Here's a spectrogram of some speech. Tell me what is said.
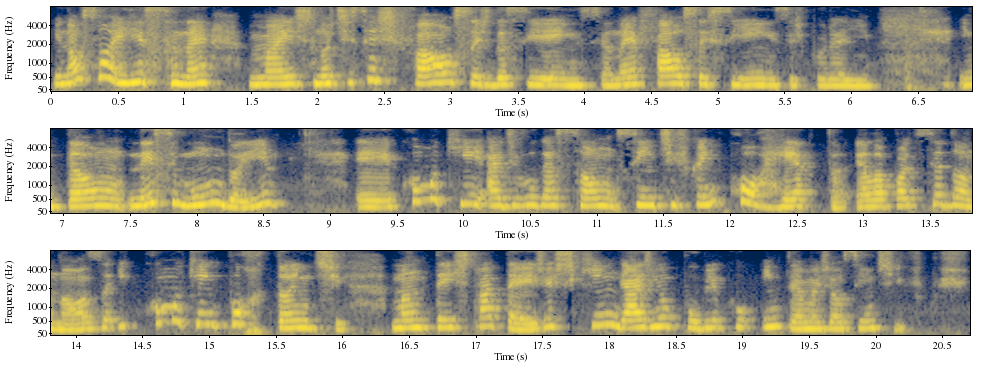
E não só isso, né? Mas notícias falsas da ciência, né? Falsas ciências por aí. Então, nesse mundo aí, é, como que a divulgação científica incorreta ela pode ser danosa e como que é importante manter estratégias que engajem o público em temas geocientíficos?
